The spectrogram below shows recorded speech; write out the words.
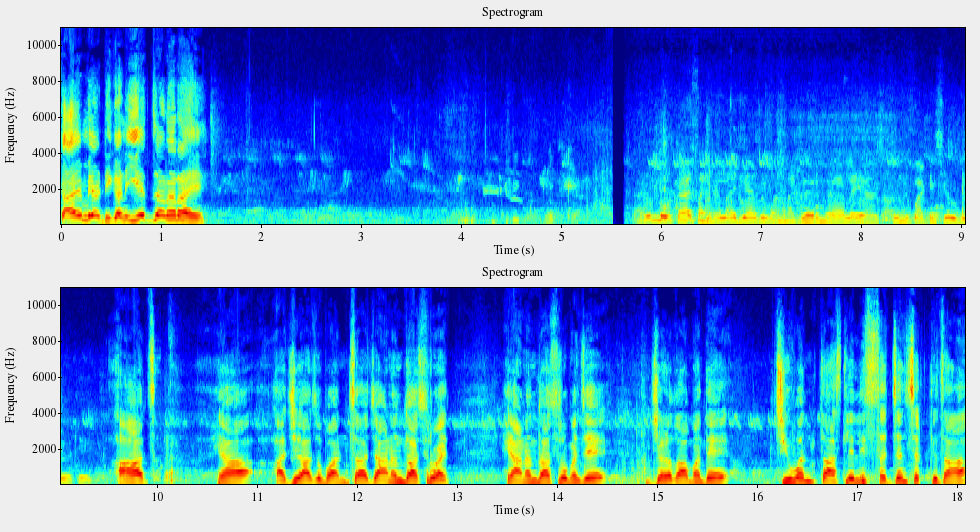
कायम या ठिकाणी येत जाणार आहे. अरुण भाऊ काय सांगाल? आजी आजोबांना घर मिळालं आहे आज. तुम्ही पाठीशी उभे होते. आज ह्या आजी आजोबांचा जे आनंद अश्रू आहेत हे आनंद अश्रू म्हणजे जळगावमध्ये जिवंत असलेली सज्जन शक्तीचा हा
